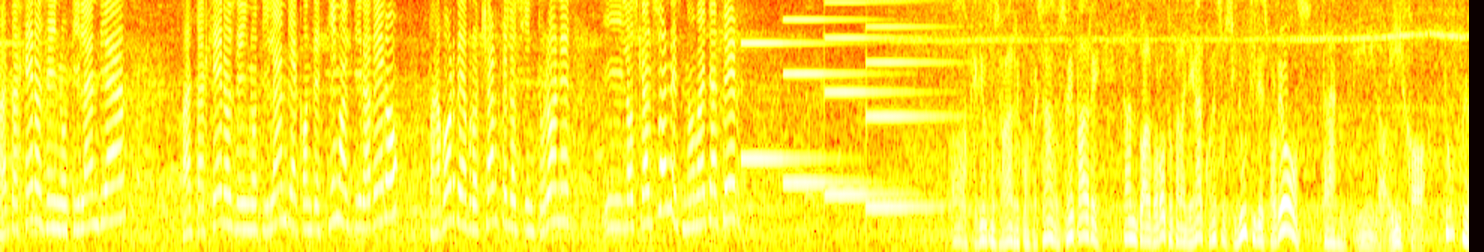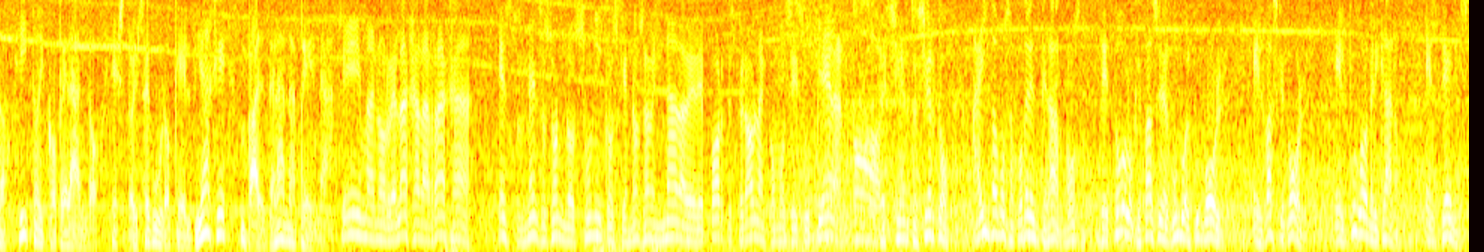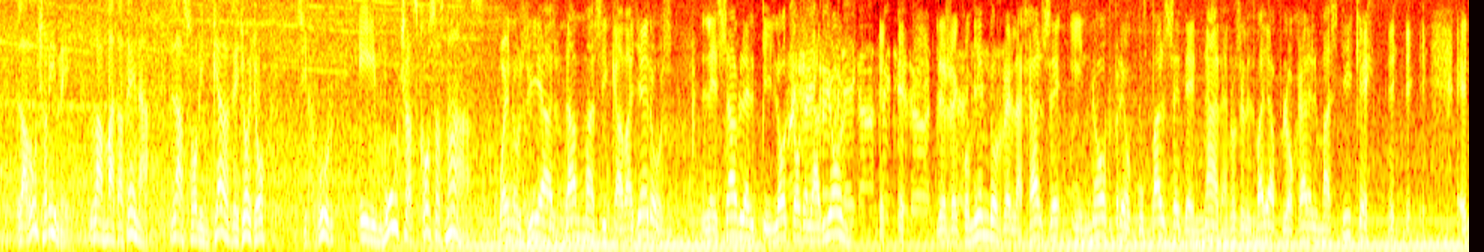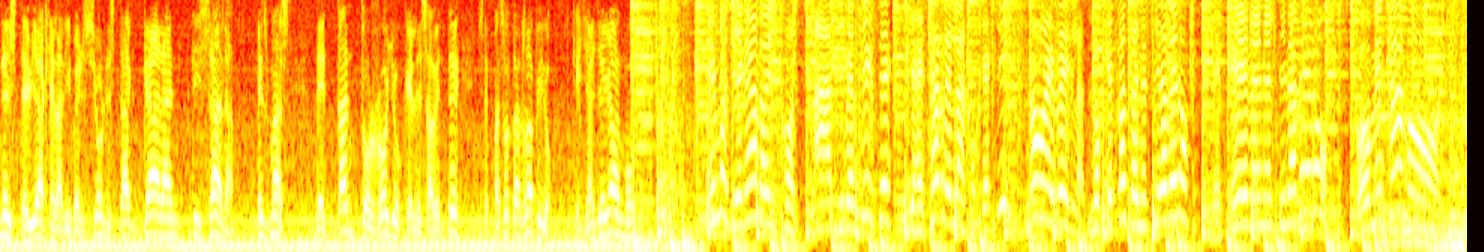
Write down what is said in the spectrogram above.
Pasajeros de Inutilandia, pasajeros de Inutilandia con destino al tiradero, favor de abrocharse los cinturones y los calzones, no vaya a ser. Oh, que Dios nos agarre confesados, ¿eh, padre? Tanto alboroto para llegar con esos inútiles, por Dios. Tranquilo, hijo. Tú flojito y cooperando. Estoy seguro que el viaje valdrá la pena. Sí, mano, relaja la raja. Estos mensos son los únicos que no saben nada de deportes, pero hablan como si supieran. Oh, es cierto, es cierto. Ahí vamos a poder enterarnos de todo lo que pasa en el mundo del fútbol, el básquetbol, el fútbol americano, el tenis, la lucha libre, la matatena, las olimpiadas de yoyo, sin albur y muchas cosas más. Buenos días, damas y caballeros. Les habla el piloto del avión. les recomiendo relajarse y no preocuparse de nada. No se les vaya a aflojar el mastique. en este viaje la diversión está garantizada. Es más, de tanto rollo que les aventé, se pasó tan rápido que ya llegamos. Hemos llegado, hijos, a divertirse y a echar relajo, que aquí no hay reglas. Lo que pasa en el tiradero, se queda en el tiradero. ¡Comenzamos!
